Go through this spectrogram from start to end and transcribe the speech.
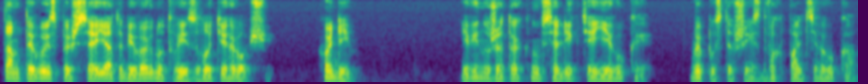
там ти виспишся, і я тобі верну твої золоті гроші. Ходім. І він уже торкнувся ліктя її руки, випустивши із двох пальців рукав.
